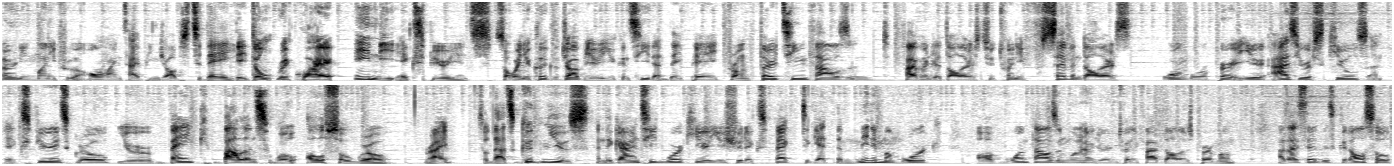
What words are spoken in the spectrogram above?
earning money through online typing jobs today. They don't require any experience. So when you click the job here, you can see that they pay from $13,500 to $27 or more per year as your skills and experience grow your bank balance will also grow right? So that's good news. And the guaranteed work here, you should expect to get the minimum work of $1,125 per month. As I said, this could also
